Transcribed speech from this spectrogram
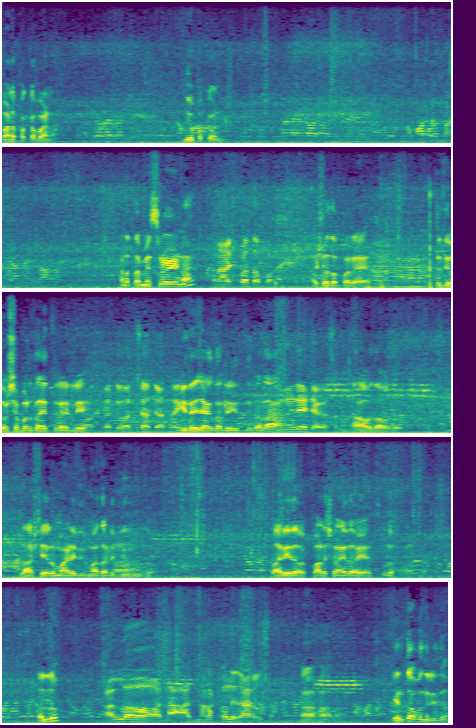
ಬಾಣ ಪಕ್ಕ ಬಾಣ. ನೀವು ಪಕ್ಕ ಬನ್ನಿ. ಅಣ್ಣ ತಮ್ಮ ಹೆಸರು ಹೇಳಣ್ಣ ಅಶ್ವಥಪ್ಪ ಅಶ್ವಥಪ್ಪರೇ ಪ್ರತಿ ವರ್ಷ ಬರ್ತಾ ಇತ್ತು ಇಲ್ಲಿ? ಪ್ರತಿ ವರ್ಷ ಜಾತ್ರೆ. ಇದೇ ಜಾಗದಲ್ಲಿ ಇದ್ದೀರಲ್ಲ ಇದೇ ಜಾಗ ಹೌದೌದು. ಲಾಸ್ಟ್ ಇಯರ್ ಮಾಡಿದ್ವಿ ಮಾತಾಡಿದ್ವಿ ನಿಮ್ಮದು ಭಾರಿ ಇದಾವೆ ಭಾಳ ಚೆನ್ನಾಗಿದಾವೆ ಎತ್ತುಗಳು ಅಲ್ಲೂ? ಅಲ್ಲೂ ನಾಲ್ಕಲ್ಲಿ ಆರು ಸರ್. ಹಾಂ ಹಾಂ ಹಾಂ. ಎಲ್ಲಿ ಬಂದ್ರಿ ಇದು?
